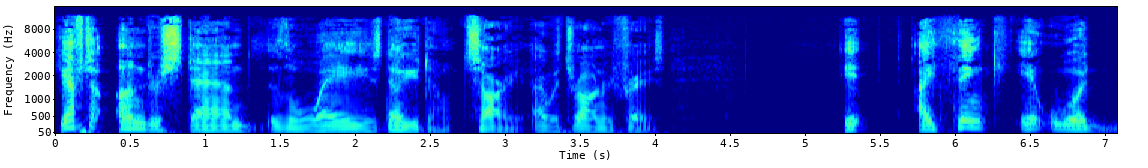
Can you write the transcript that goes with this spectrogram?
you have to understand the ways. No, you don't. Sorry, I withdraw and rephrase. It, I think it would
